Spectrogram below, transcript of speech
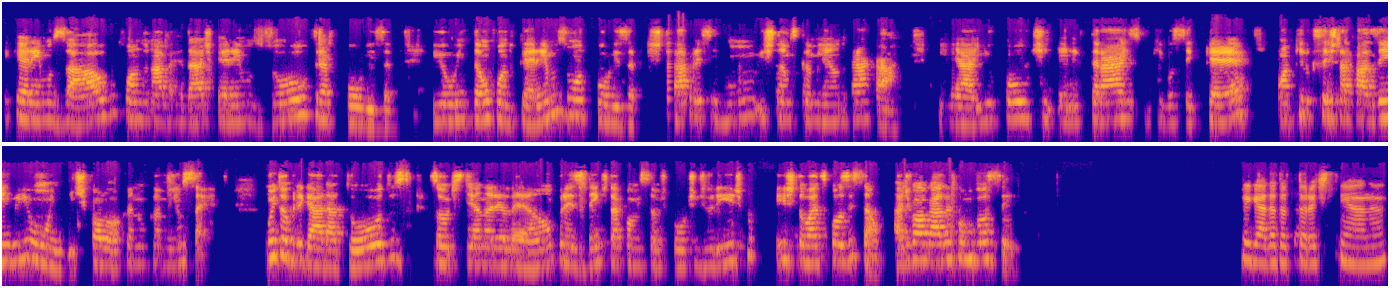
que queremos algo, quando na verdade queremos outra coisa. E ou então, quando queremos uma coisa que está para esse rumo, estamos caminhando para cá. E aí o coaching, ele traz o que você quer com aquilo que você está fazendo e une, e te coloca no caminho certo. Muito obrigada a todos. Sou Tiziana Leão, presidente da Comissão de Coaching Jurídico, e estou à disposição. Advogada como você. Obrigada, doutora Tiziana.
